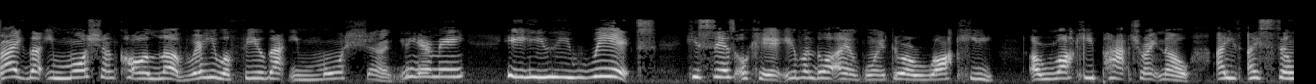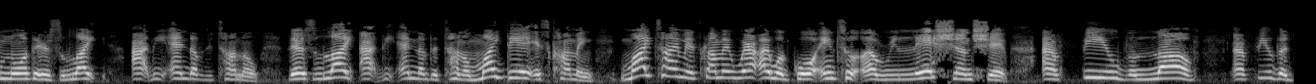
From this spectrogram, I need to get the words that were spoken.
right? The emotion called love, where he will feel that emotion. You hear me? He, he, he waits. He says, okay, even though I am going through a rocky, a rocky patch right now, I, I still know there's light at the end of the tunnel. There's light at the end of the tunnel. My day is coming. My time is coming where I will go into a relationship and feel the love and feel the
